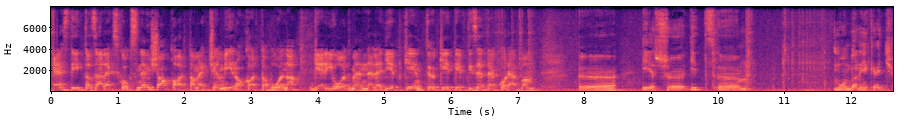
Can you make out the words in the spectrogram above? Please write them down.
ezt itt az Alex Cox nem is akarta megcsinálni. Miért akarta volna Gary Oldman-nel egyébként két évtizeddel korábban? Ö, és ö, itt ö, mondanék egy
